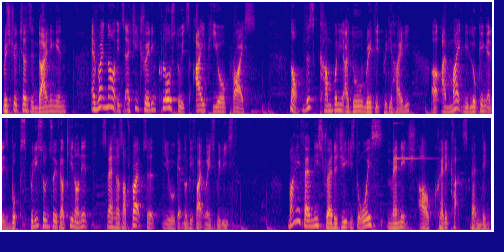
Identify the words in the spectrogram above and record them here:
restrictions in dining in, and right now it's actually trading close to its IPO price. Now, this company I do rate it pretty highly. Uh, I might be looking at its books pretty soon, so if you're keen on it, smash and subscribe so that you will get notified when it's released. My family strategy is to always manage our credit card spending.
